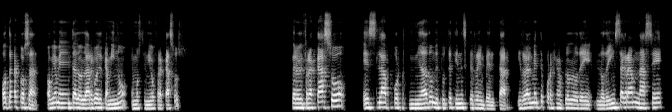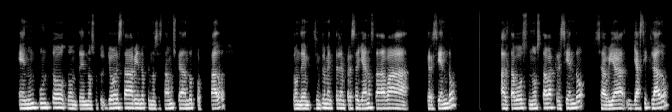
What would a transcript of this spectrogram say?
Otra cosa, obviamente a lo largo del camino hemos tenido fracasos, pero el fracaso es la oportunidad donde tú te tienes que reinventar. Y realmente, por ejemplo, lo de, lo de Instagram nace en un punto donde nosotros, yo estaba viendo que nos estábamos quedando topados, donde simplemente la empresa ya no estaba creciendo, altavoz no estaba creciendo, se había ya ciclado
